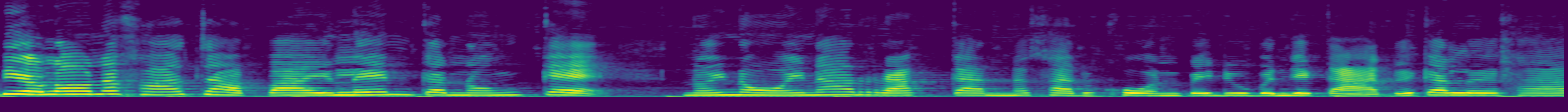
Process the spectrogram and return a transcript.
เดี๋ยวเรานะคะจะไปเล่นกับน้องแกะ น้อยๆ น่ารักกันนะคะ ทุกคนไปดูบรรยากาศด้วยกันเลยค่ะ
